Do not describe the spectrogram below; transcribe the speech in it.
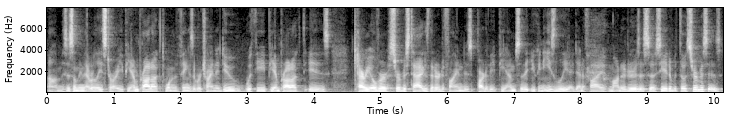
Um, this is something that relates to our APM product. One of the things that we're trying to do with the APM product is carry over service tags that are defined as part of APM so that you can easily identify monitors associated with those services.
